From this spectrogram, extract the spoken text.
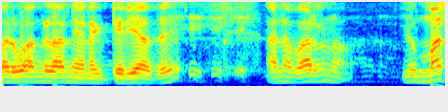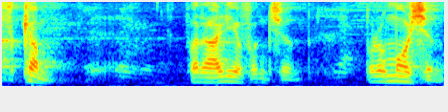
வருவாங்களான்னு எனக்கு தெரியாது. ஆனால் வரணும். You must come for audio function promotion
